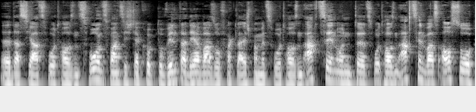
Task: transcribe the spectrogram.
Äh, das Jahr 2022, der Kryptowinter, der war so vergleichbar mit 2018. Und 2018 war es auch so,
